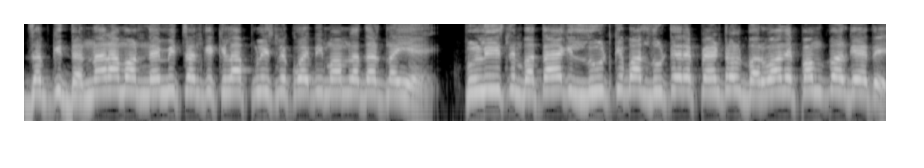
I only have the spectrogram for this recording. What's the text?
जबकि धन्नाराम और नेमीचंद के खिलाफ पुलिस में कोई भी मामला दर्ज नहीं है। पुलिस ने बताया कि लूट के बाद लुटेरे पेट्रोल भरवाने पंप पर गए थे।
